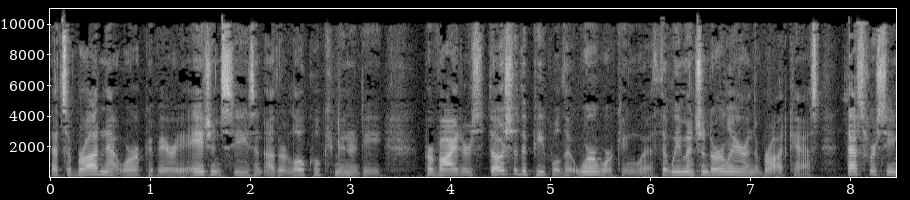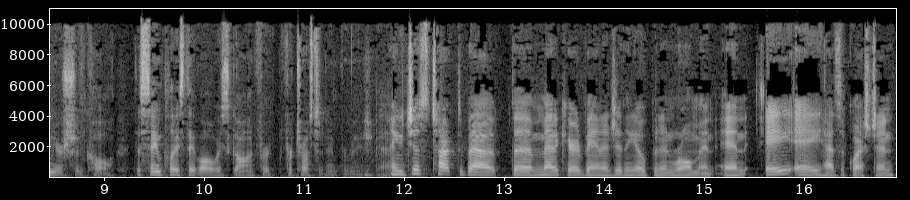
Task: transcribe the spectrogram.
That's a broad network of area agencies and other local community providers. Those are the people that we're working with that we mentioned earlier in the broadcast. That's where seniors should call, the same place they've always gone for, for trusted information. Now, you just talked about the Medicare Advantage and the open enrollment, and AA has a question.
